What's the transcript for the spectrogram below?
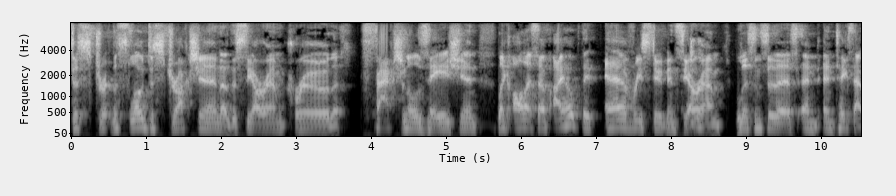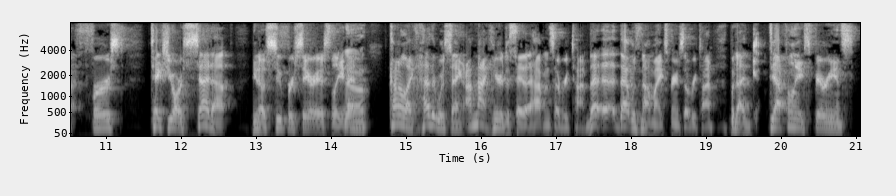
destru- the slow destruction of the CRM crew, the factionalization, like all that stuff. I hope that every student in CRM listens to this and and takes that first takes your setup, you know, super seriously Yeah. and kind of like Heather was saying, I'm not here to say that happens every time. That uh, that was not my experience every time, but I've definitely experienced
